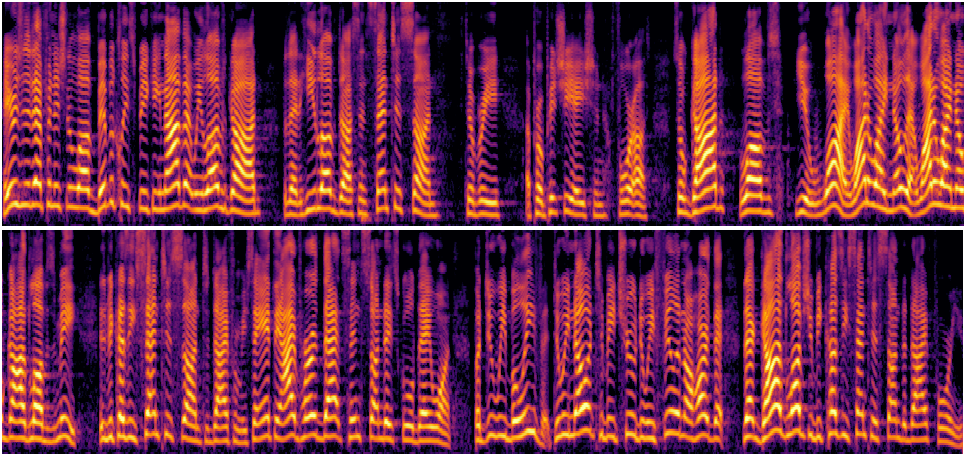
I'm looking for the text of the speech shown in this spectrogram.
Here's the definition of love, biblically speaking. Not that we loved God, but that he loved us and sent his son to be a propitiation for us. So God loves you. Why? Why do I know that? Why do I know God loves me? Is because he sent his son to die for me. say, Anthony, I've heard that since Sunday school day one. But do we believe it? Do we know it to be true? Do we feel in our heart that, that God loves you because he sent his son to die for you?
